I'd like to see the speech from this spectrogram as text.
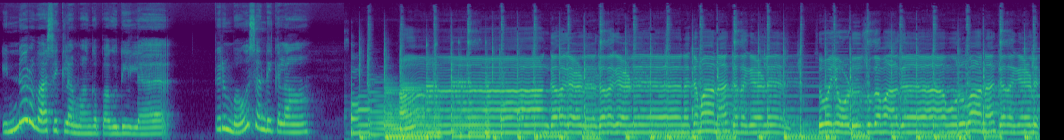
இன்னொரு வாசிக்கலாம் வாங்க பகுதியில். திரும்பவும் சந்திக்கலாம். நிஜமான கதைகள். சுவையோடு சுகமாக உருவான கதைகள்.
